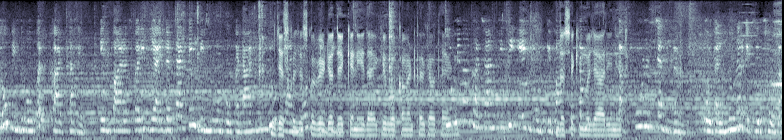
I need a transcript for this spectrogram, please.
दो बिंदुओं पर काटता है। इन पारस्परिक या इंटरसेक्टिंग बिंदुओं को कटान बिंदु जिसको जिसको वीडियो देख के नींद आएगी वो कमेंट करके बताएगा जैसे कि मुझे आ रही नींद। पूर्ण चंद्र टोटल लूनर एक्लिप्स होगा।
